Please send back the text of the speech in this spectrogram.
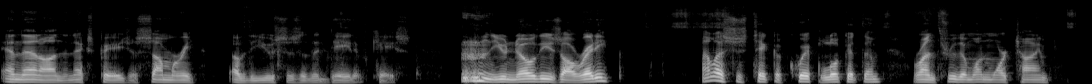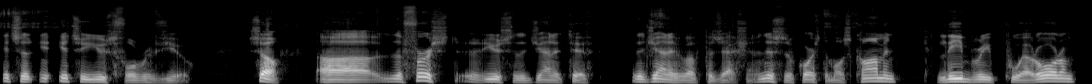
and then on the next page, a summary of the uses of the dative case. you know these already. Now let's just take a quick look at them, run through them one more time. It's a it's a useful review. So uh, the first uh, use of the genitive, the genitive of possession. And this is, of course, the most common libri puerorum,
